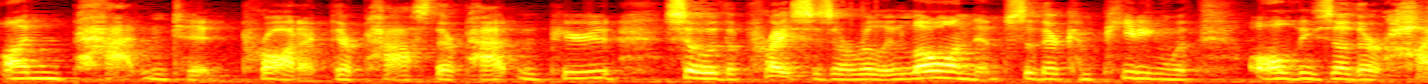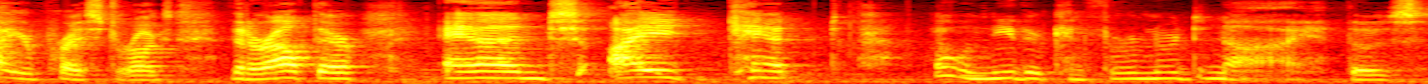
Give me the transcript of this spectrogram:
unpatented product. They're past their patent period, so the prices are really low on them. So they're competing with all these other higher priced drugs that are out there. And I can't I will neither confirm nor deny those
